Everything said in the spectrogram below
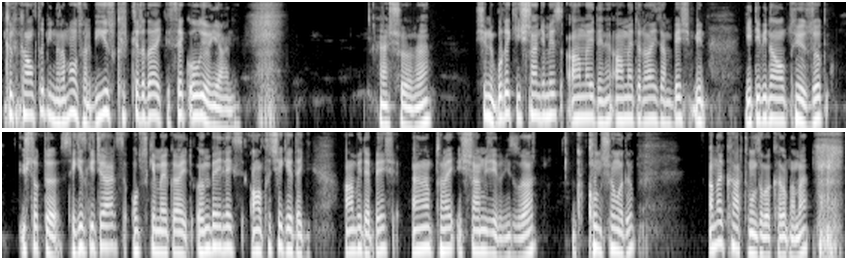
46 bin lira ama olsa hani bir 140 lira daha eklesek oluyor yani. Ha şöyle. Şimdi buradaki işlemcimiz AMD'nin AMD Ryzen 5000 7600'lük 3.8 GHz 32 MHz ön bellek 6 çekirdek AMD 5 Enaptray işlemcimiz var. K- Konuşamadım. Anakartımıza bakalım hemen.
